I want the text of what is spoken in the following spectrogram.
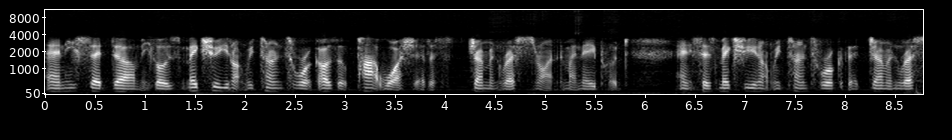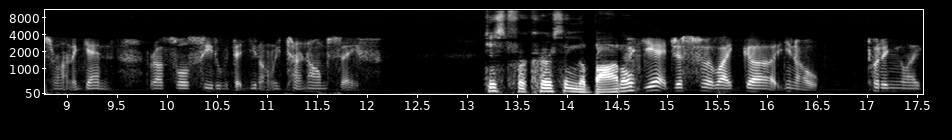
and he said, um, he goes, make sure you don't return to work. I was a pot washer at a German restaurant in my neighborhood, and he says, make sure you don't return to work at that German restaurant again, or else we'll see to it that you don't return home safe. Just for cursing the bottle? Yeah, just for like, uh, you know, putting like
